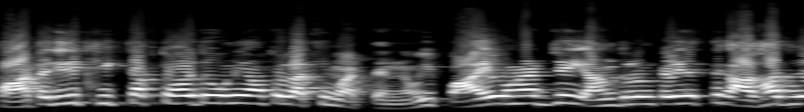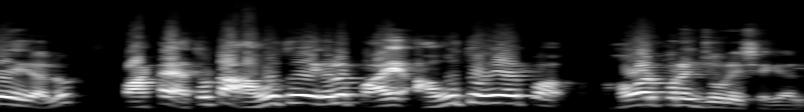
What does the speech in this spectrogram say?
পাটা যদি ঠিক থাকতো হয়তো উনি অত লাথি মারতেন না। ওই পায়ে ওনার যে আন্দোলনকারীদের থেকে আঘাত হয়ে গেল, পাটা এতটা আহত হয়ে গেল, পায়ে আহত হয়ে হওয়ার পরে জোর এসে গেল।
